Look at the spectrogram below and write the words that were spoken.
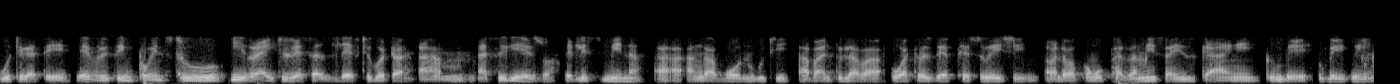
ukuthi kade everything points to i-right versus left kodwa um asikezwa. At least mina angingaboni ukuthi abantu laba what was their persuasion abantu abaphonga ukuphazamisa izigangi kumbe kumbe yikweni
